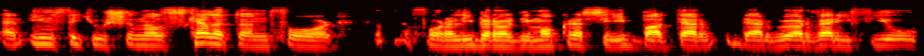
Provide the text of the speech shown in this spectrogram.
an institutional skeleton for for a liberal democracy, but there there were very few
